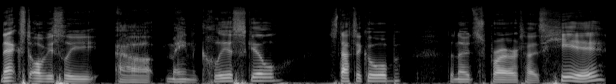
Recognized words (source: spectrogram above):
Next, obviously, our main clear skill, static orb. The nodes to prioritize here.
